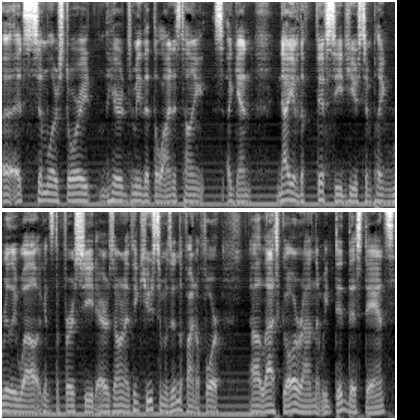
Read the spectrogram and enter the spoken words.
Uh, it's similar story here to me that the line is telling. Again, now you have the fifth seed Houston playing really well against the first seed Arizona. I think Houston was in the final four uh, last go around that we did this dance.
